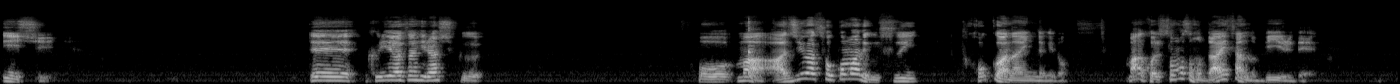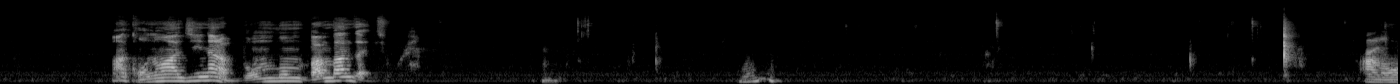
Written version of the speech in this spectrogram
いいし、で、クリア朝日らしく、こう、まあ、味はそこまで薄い、濃くはないんだけど、まあこれそもそも第3のビールで、まあこの味ならボンボンバンバン剤でしょ、これ。うん。あの、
